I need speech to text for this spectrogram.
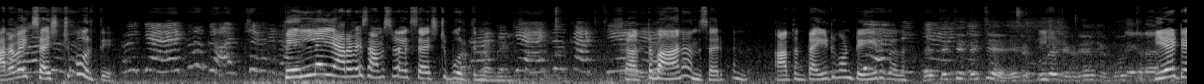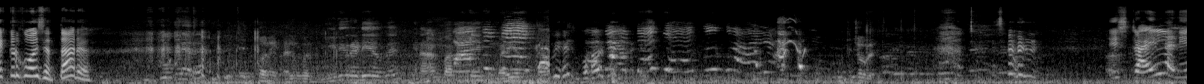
అరవైకి షష్టి పూర్తి. పెళ్ళి అరవై సంవత్సరాలకి షష్టి పూర్తి నేను షర్ట్ బాగానే ఉంది సరిపోయింది. అతను టైట్గా ఉంటే వేయరు కదా. తెచ్చి తెచ్చి తెచ్చి. ఇక్కడ కూలేసి ఇక్కడ వేసి ఇక్కడ కూసి. ఏటి ఎక్కడ కోసేస్తారు? నీటికి రెడీ అయిపోయి మీ నాన్న బర్త్డే మరి చూడు. ఈ స్టైల్ అని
